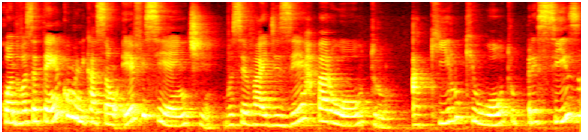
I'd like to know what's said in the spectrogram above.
Quando você tem a comunicação eficiente, você vai dizer para o outro aquilo que o outro precisa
